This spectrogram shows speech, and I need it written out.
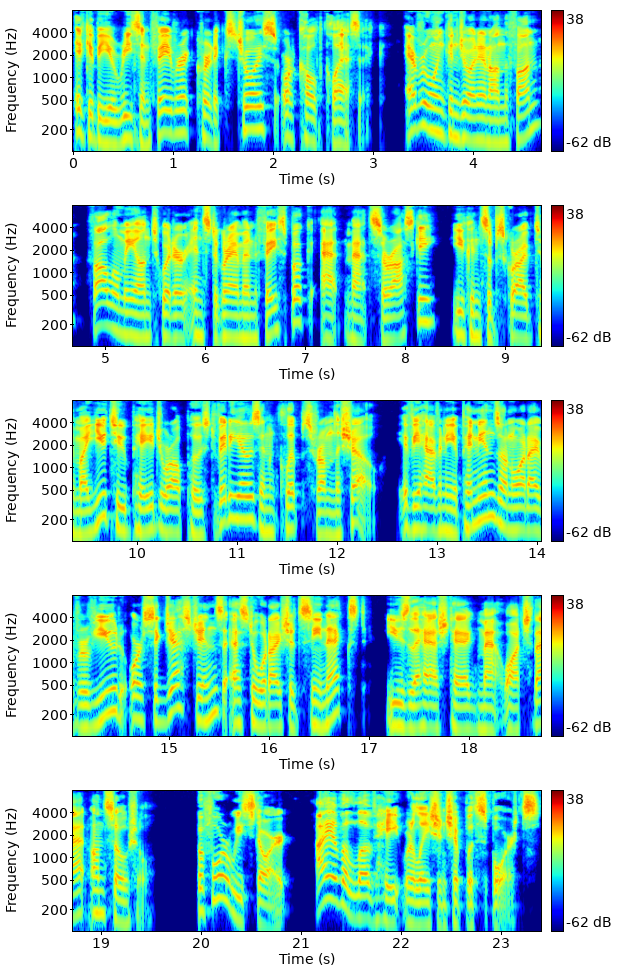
It could be a recent favorite, critic's choice, or cult classic. Everyone can join in on the fun. Follow me on Twitter, Instagram, and Facebook at Matt Sorosky. You can subscribe to my YouTube page where I'll post videos and clips from the show. If you have any opinions on what I've reviewed or suggestions as to what I should see next, use the hashtag MattWatchThat on social. Before we start, I have a love hate relationship with sports.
